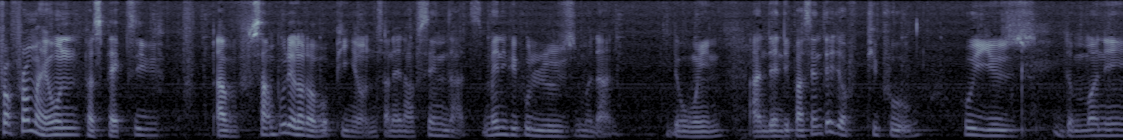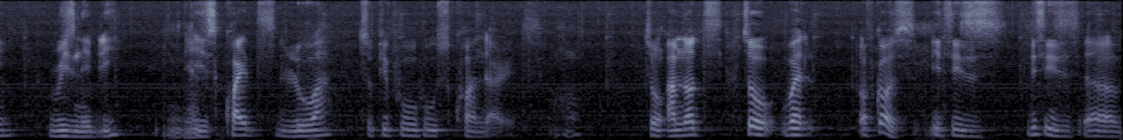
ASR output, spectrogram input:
from, from my own perspective, I've sampled a lot of opinions and then I've seen that many people lose more than they win. And then the percentage of people who use the money reasonably Yeah. is quite lower to people who squander it. So I'm not. So well, of course, it is. This is um,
